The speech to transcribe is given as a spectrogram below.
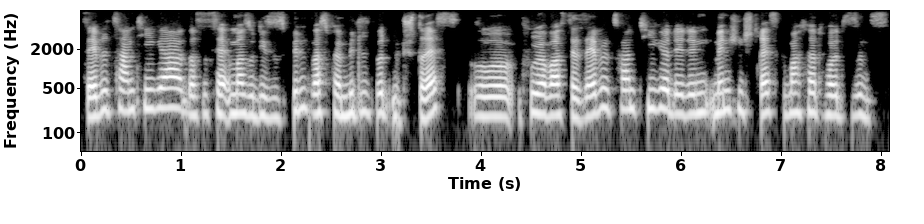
Säbelzahntiger, das ist ja immer so dieses Bild, was vermittelt wird mit Stress. So, früher war es der Säbelzahntiger, der den Menschen Stress gemacht hat. Heute sind es,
